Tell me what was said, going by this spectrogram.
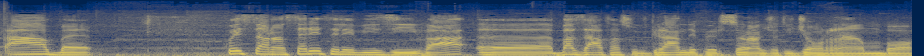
Ah, beh. Questa è una serie televisiva eh, basata sul grande personaggio di John Rambo,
